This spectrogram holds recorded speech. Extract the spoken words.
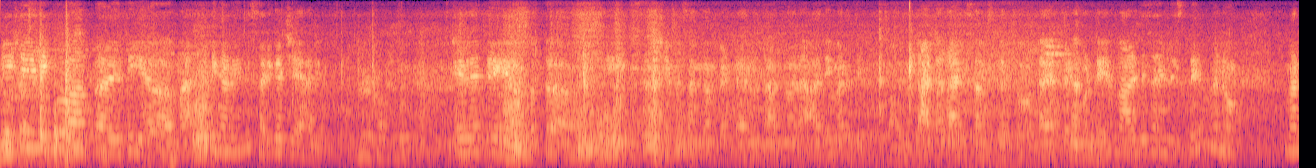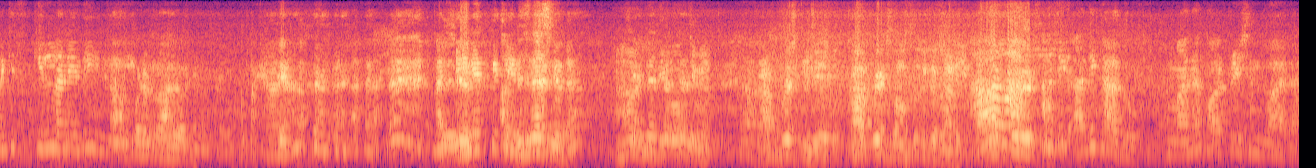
మించి ఇది మార్కెటింగ్ అనేది సరిగా చేయాలి. ఏదైతే కొత్త ఈ సంక్షేమ సంఘం పెట్టారో దాని ద్వారా అదే మనది. టాటా లాంటి సంస్థలతో టైప్ పెట్టుకుంటే వాళ్ళు డిజైన్లు ఇస్తే మనం మనకి స్కిల్ అనేది. మరి అది చేనేతకి కదా. అది. మన కార్పొరేషన్ ద్వారా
